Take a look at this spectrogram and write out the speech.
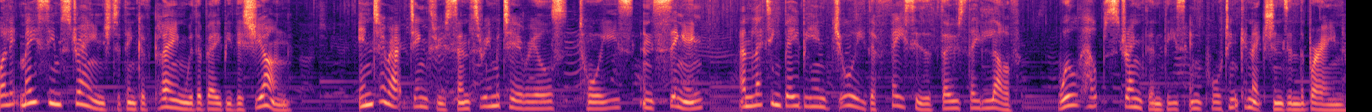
While it may seem strange to think of playing with a baby this young, interacting through sensory materials, toys, and singing, and letting baby enjoy the faces of those they love will help strengthen these important connections in the brain.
